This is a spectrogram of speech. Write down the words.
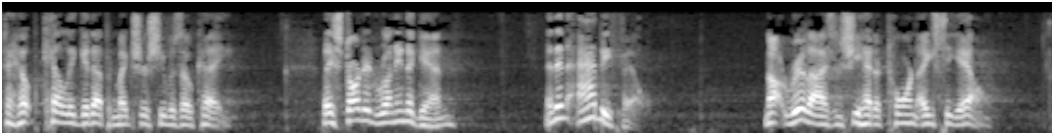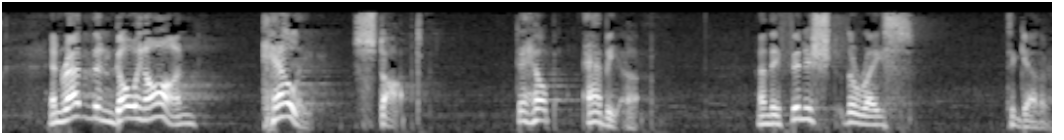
to help Kelly get up and make sure she was okay. They started running again, and then Abby fell, not realizing she had a torn ACL. And rather than going on, Kelly stopped to help Abby up. And they finished the race together.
